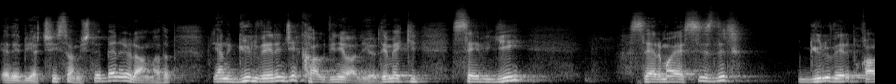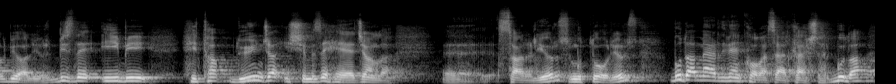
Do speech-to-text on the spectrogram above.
edebiyatçıysam işte ben öyle anladım. Yani gül verince kalbini alıyor. Demek ki sevgi sermayesizdir. Gülü verip kalbi alıyor. Biz de iyi bir hitap duyunca işimize heyecanla e, sarılıyoruz, mutlu oluyoruz. Bu da merdiven kovası arkadaşlar. Bu da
